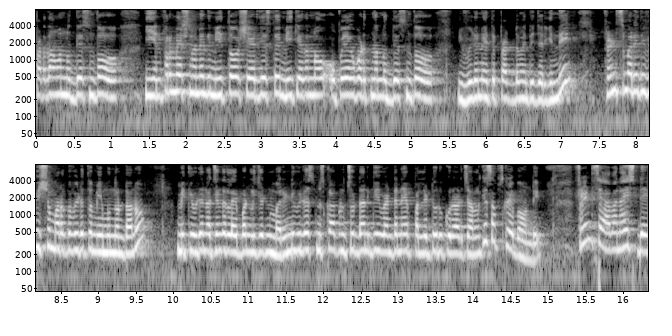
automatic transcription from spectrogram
పెడదామన్న ఉద్దేశంతో ఈ ఇన్ఫర్మేషన్ అనేది మీతో షేర్ చేస్తే మీకు ఏదన్నా ఉపయోగపడుతుందన్న ఉద్దేశంతో ఈ వీడియోని అయితే పెట్టడం అయితే జరిగింది. ఫ్రెండ్స్ మరి ఇది విషయం మరొక వీడియోతో మీ ముందు ఉంటాను మీకు వీడియో నచ్చింటే లైక్ బటన్ చేయండి. మరిన్ని వీడియోస్ మిస్ కాకుండా చూడడానికి వెంటనే పల్లెటూరు కురాడు ఛానల్కి సబ్స్క్రైబ్ అవ్వండి. Friends have a nice day.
